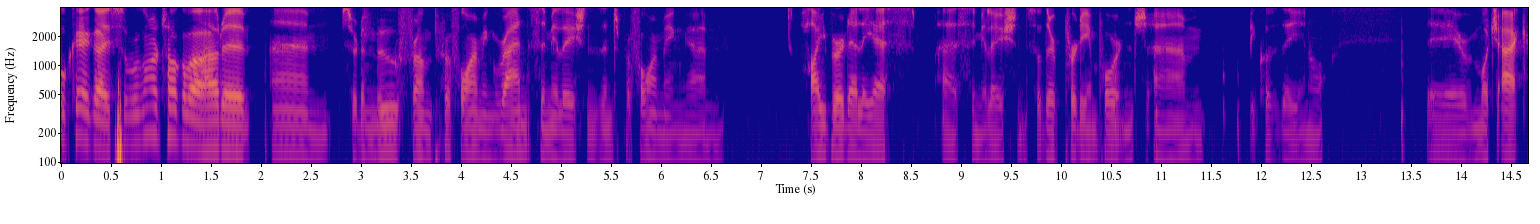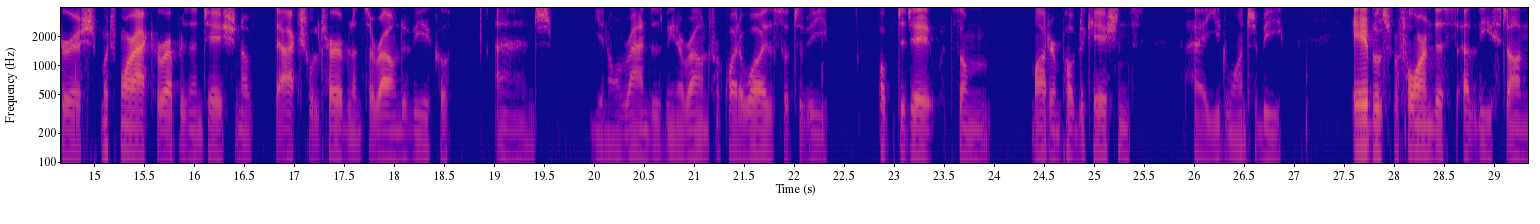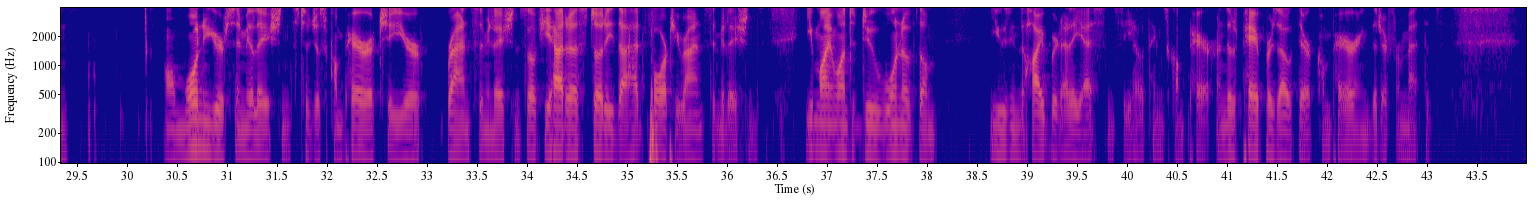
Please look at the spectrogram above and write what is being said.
Okay, guys, so we're going to talk about how to um, sort of move from performing RANS simulations into performing um, hybrid LES uh, simulations. So they're pretty important um, because they, you know, they're much accurate, much more accurate representation of the actual turbulence around a vehicle. And, you know, RANS has been around for quite a while, so to be up to date with some modern publications, uh, you'd want to be able to perform this at least on on one of your simulations to just compare it to your RANS simulation. So if you had a study that had 40 RANS simulations, you might want to do one of them using the hybrid LES and see how things compare. And there's papers out there comparing the different methods.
